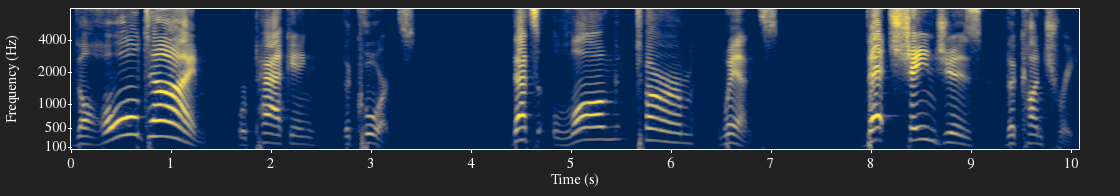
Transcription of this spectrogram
The whole time we're packing the courts. That's long term wins. That changes the country.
